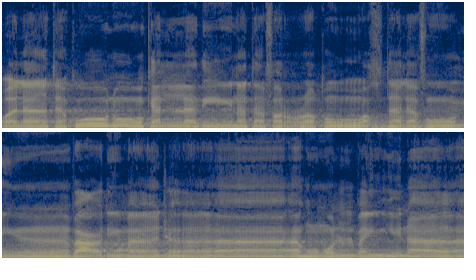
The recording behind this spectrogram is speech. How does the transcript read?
ولا تكونوا كالذين تفرقوا واختلفوا من بعد ما جاءهم البينات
